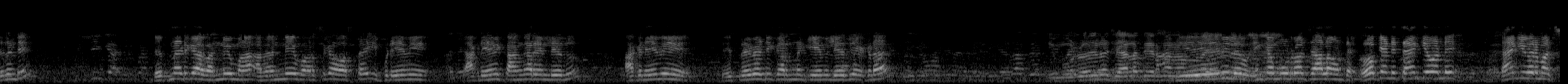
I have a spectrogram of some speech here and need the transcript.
ఏదండి? డెఫినెట్గా అవన్నీ మా- అవన్నీ వరుసగా వస్తాయి. ఇప్పుడు ఏమి అక్కడ ఏమి కంగారు ఏం లేదు. అక్కడ ఏమి ప్రైవేటీకరణకి ఏమి లేదు ఇక్కడ. ఈ మూడు రోజుల్లో చాలా తీర్మానం ఏమీ లేవు. ఇంకా మూడు రోజులు చాలా ఉంటాయి. ఓకే అండి. థ్యాంక్ యూ అండి. Thank you very much.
